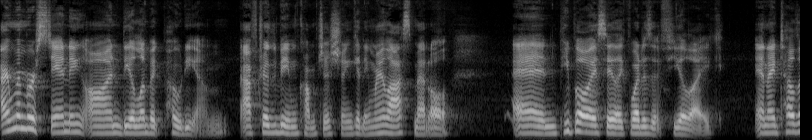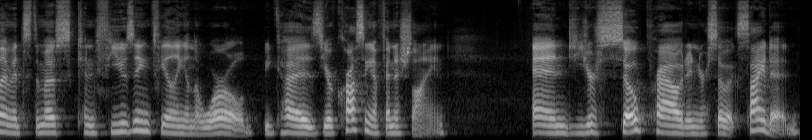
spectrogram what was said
I remember standing on the Olympic podium after the beam competition, getting my last medal, and people always say like, "What does it feel like?" And I tell them it's the most confusing feeling in the world because you're crossing a finish line and you're so proud and you're so excited,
